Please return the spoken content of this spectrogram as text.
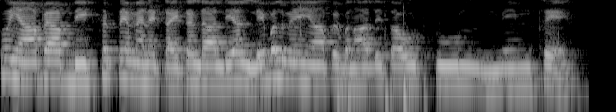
तो यहाँ पे आप देख सकते हैं, मैंने टाइटल डाल दिया. लेबल में यहाँ पे बना देता हूँ टूल नेम से.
